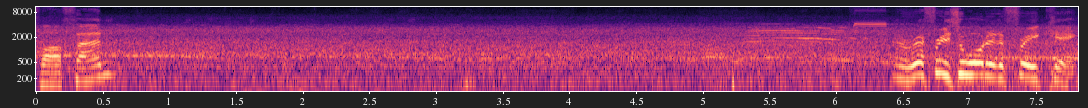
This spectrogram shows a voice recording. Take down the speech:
Farfan. The referee's awarded a free kick.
